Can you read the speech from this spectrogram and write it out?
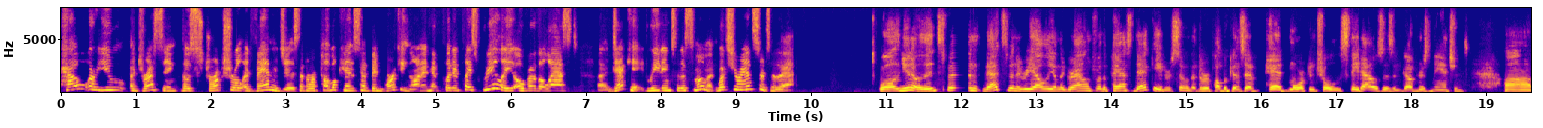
How are you addressing those structural advantages that the Republicans have been working on and have put in place really over the last uh, decade leading to this moment? What's your answer to that? Well, you know, it's been that's been a reality on the ground for the past decade or so that the Republicans have had more control of state houses and governors' mansions, uh,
